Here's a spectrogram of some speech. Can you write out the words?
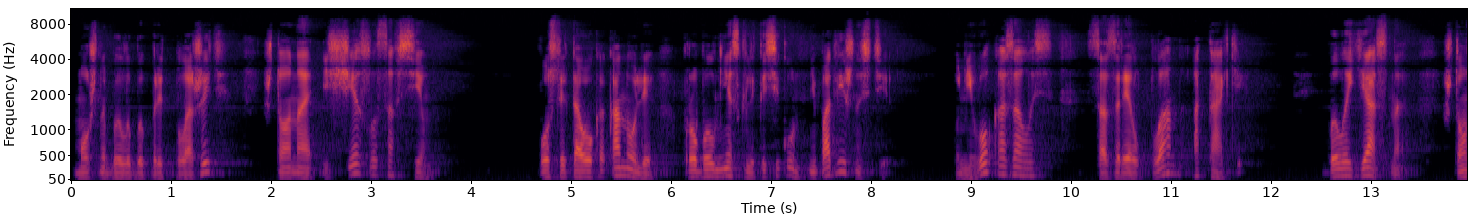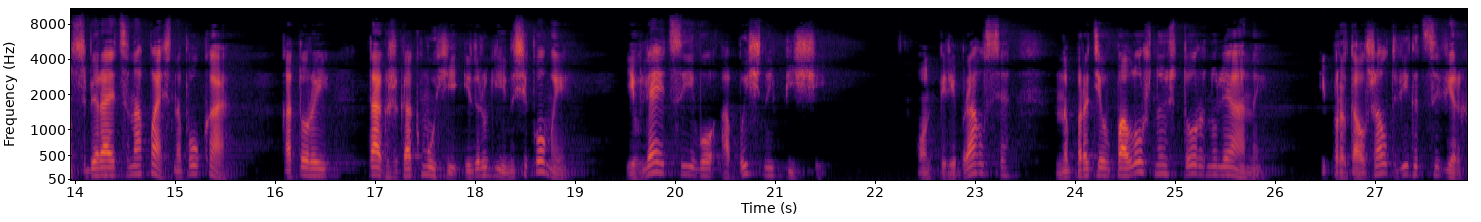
можно было бы предположить, что она исчезла совсем. После того, как Аноли пробыл несколько секунд неподвижности, у него, казалось, созрел план атаки. Было ясно, что он собирается напасть на паука, который, так же как мухи и другие насекомые, является его обычной пищей. Он перебрался на противоположную сторону лианы и продолжал двигаться вверх,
